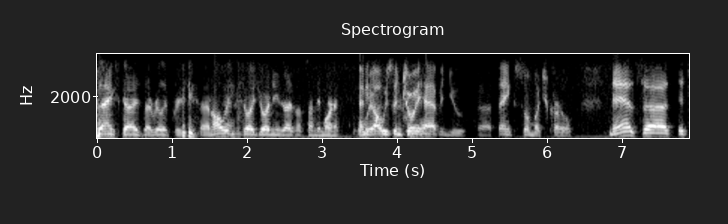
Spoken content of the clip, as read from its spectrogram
Thanks, guys. I really appreciate that. And always enjoy joining you guys on Sunday morning. And we always enjoy having you. Uh, thanks so much, Carlo. Naz, uh, it's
